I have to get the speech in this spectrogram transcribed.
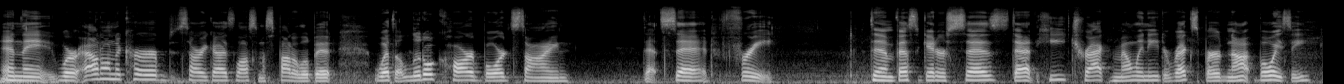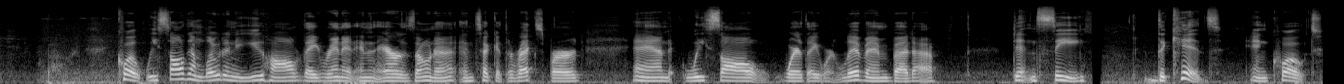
And they were out on the curb, sorry guys, lost my spot a little bit, with a little cardboard sign that said free. The investigator says that he tracked Melanie to Rexburg, not Boise. Quote, we saw them loading a U-Haul they rented in Arizona and took it to Rexburg. And we saw where they were living, but uh, didn't see the kids, end quote.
